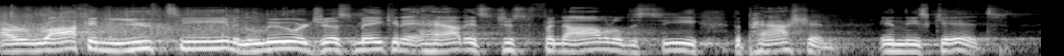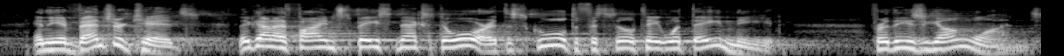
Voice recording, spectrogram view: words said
Our rockin' youth team and Lou are just making it happen. It's just phenomenal to see the passion in these kids. And the adventure kids, they've got to find space next door at the school to facilitate what they need for these young ones.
